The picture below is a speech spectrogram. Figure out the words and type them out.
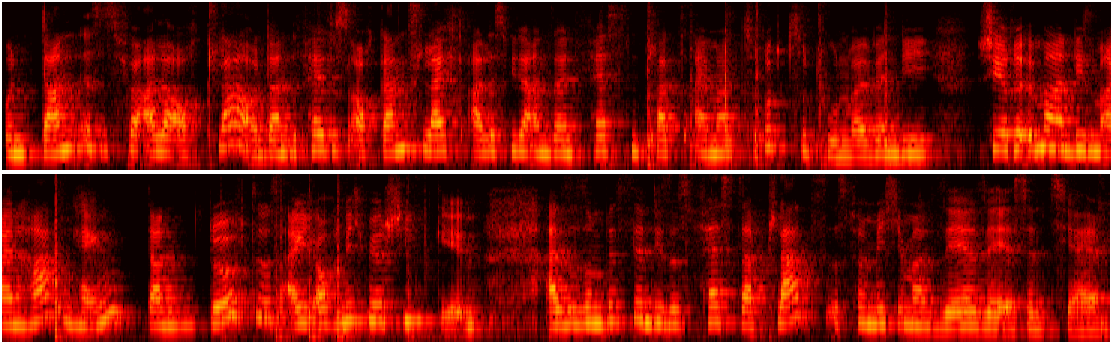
Und dann ist es für alle auch klar und dann fällt es auch ganz leicht, alles wieder an seinen festen Platz einmal zurückzutun, weil wenn die Schere immer an diesem einen Haken hängt, dann dürfte es eigentlich auch nicht mehr schief gehen. Also so ein bisschen dieses fester Platz ist für mich immer sehr, sehr essentiell.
